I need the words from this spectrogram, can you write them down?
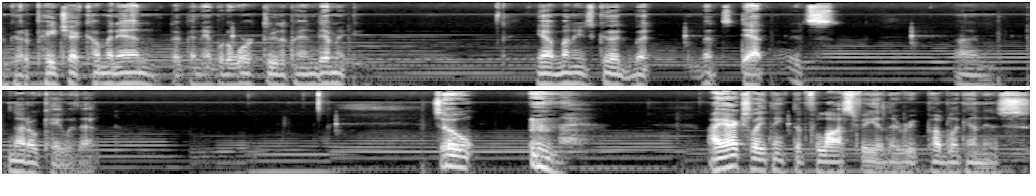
I've got a paycheck coming in. I've been able to work through the pandemic. Yeah, money's good, but that's debt. It's I'm not okay with that. So I actually think the philosophy of the Republican is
